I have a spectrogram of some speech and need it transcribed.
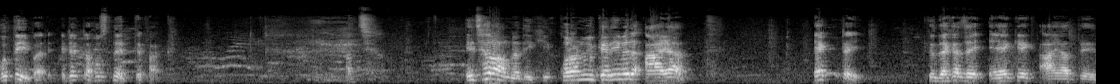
হতেই পারে। এটা একটা হোসনে ইত্তেফাক। আচ্ছা। এছাড়া আমরা দেখি কোরআনুল করিমের আয়াত একটাই। কিন্তু দেখা যায় এক এক আয়াতের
